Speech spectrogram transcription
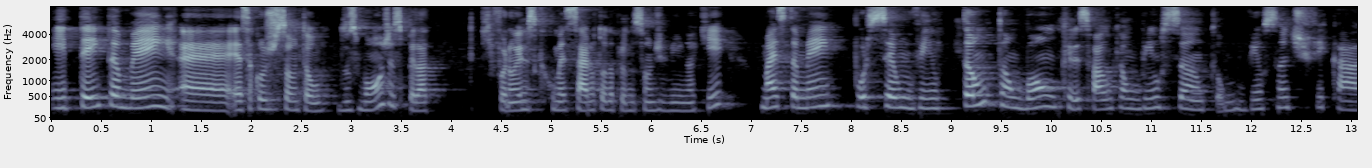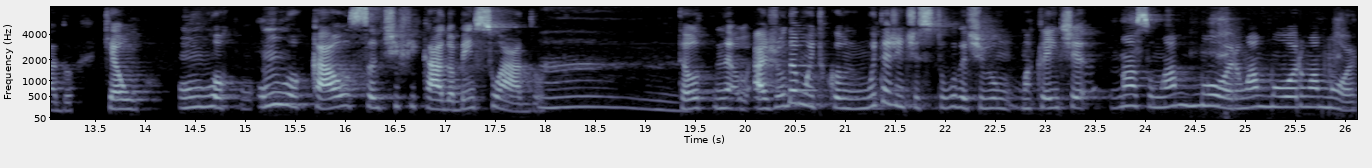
E tem também é, essa conjunção, então, dos monges, pela, que foram eles que começaram toda a produção de vinho aqui, mas também por ser um vinho tão, tão bom que eles falam que é um vinho santo, um vinho santificado, que é um, um, um local santificado, abençoado. Ah. Então, ajuda muito. Quando muita gente estuda, eu tive uma cliente, nossa, um amor, um amor, um amor.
